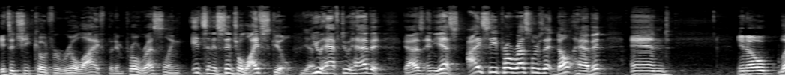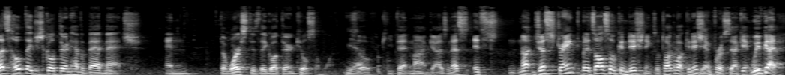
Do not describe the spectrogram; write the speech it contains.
it's a cheat code for real life. But in pro wrestling, it's an essential life skill. Yeah. You have to have it, guys. And yes, I see pro wrestlers that don't have it, and you know, let's hope they just go out there and have a bad match. And the worst is they go out there and kill someone. Yeah. So keep that in mind, guys. And that's it's not just strength, but it's also conditioning. So talk about conditioning Yeah. for a second. We've got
